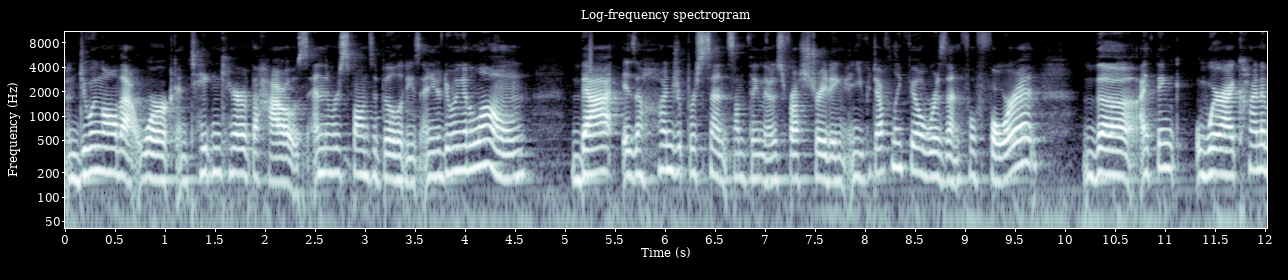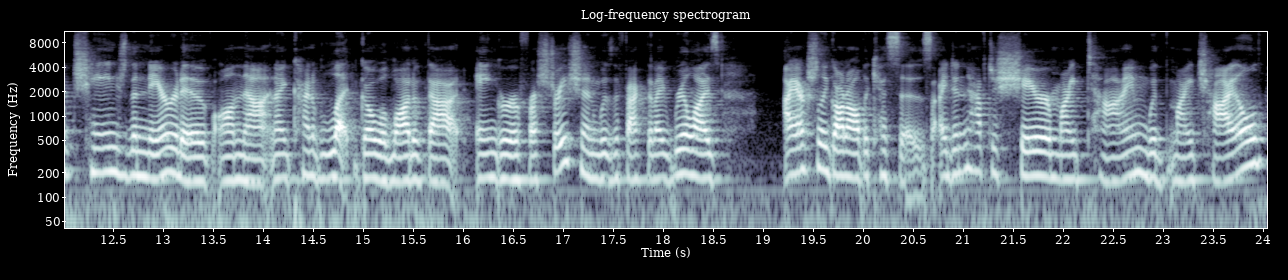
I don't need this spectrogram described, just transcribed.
and doing all that work and taking care of the house and the responsibilities and you're doing it alone, that is 100% something that is frustrating and you can definitely feel resentful for it. the I think where I kind of changed the narrative on that and I kind of let go a lot of that anger or frustration was the fact that I realized I actually got all the kisses. I didn't have to share my time with my child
